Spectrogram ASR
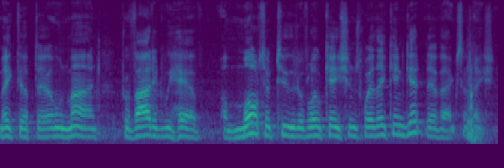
make up their own mind, provided we have a multitude of locations where they can get their vaccination.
